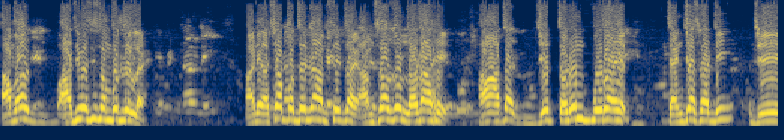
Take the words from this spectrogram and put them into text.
आम्हाला आदिवासी संबोधलेला आहे. आणि अशा पद्धतीने आमच्या इथं आहे आमचा जो लढा आहे हा आता जे तरुण पोरं आहेत त्यांच्यासाठी जे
